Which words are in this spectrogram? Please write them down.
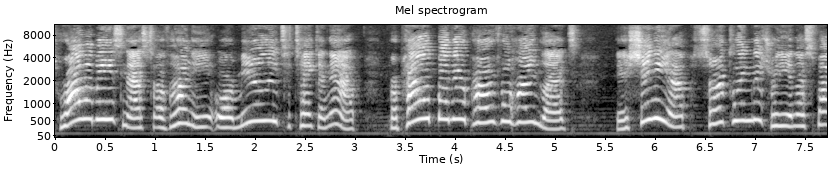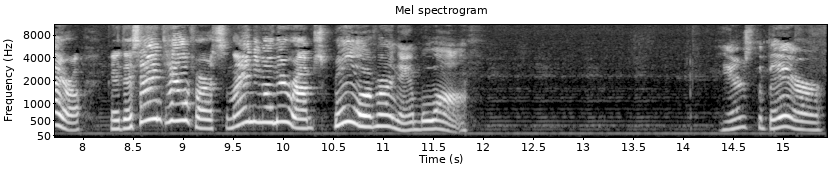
to rob a bee's nest of honey, or merely to take a nap, propelled by their powerful hind legs, they shinny up, circling the tree in a spiral. They descend tail first, landing on their rumps, roll over, and amble off. Here's the bear.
